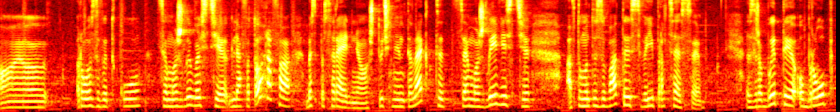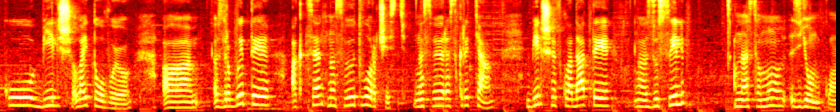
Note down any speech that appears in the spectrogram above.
е, розвитку, це можливості для фотографа безпосередньо. Штучний інтелект це можливість автоматизувати свої процеси, зробити обробку більш лайтовою, зробити акцент на свою творчість, на своє розкриття, більше вкладати е, зусиль на саму зйомку.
